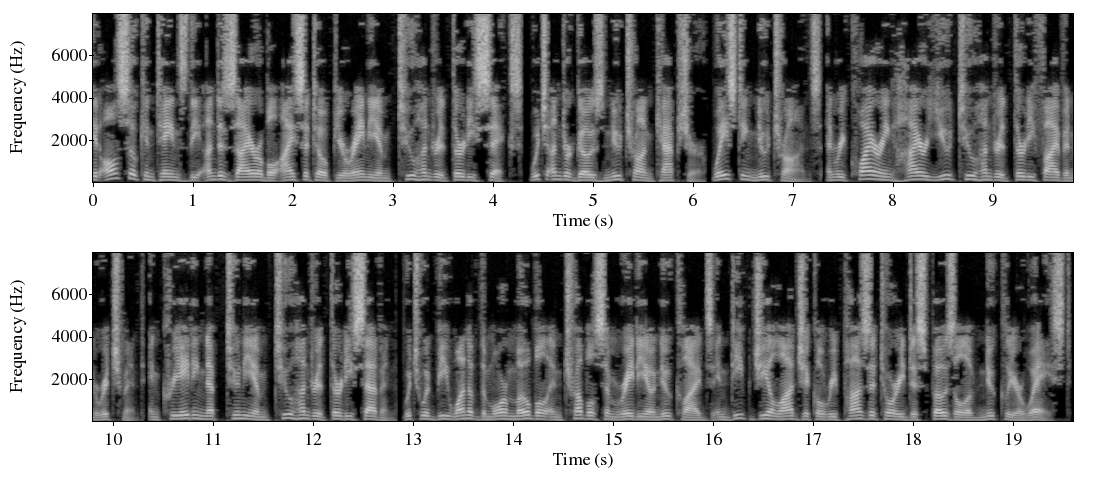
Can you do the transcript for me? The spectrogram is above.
It also contains the undesirable isotope uranium-236, which undergoes neutron capture, wasting neutrons and requiring higher U-235 enrichment and creating neptunium-237, which would be one of the more mobile and troublesome radionuclides in deep geological repository disposal of nuclear waste.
